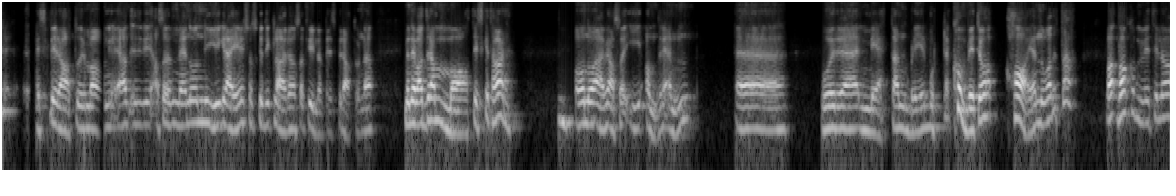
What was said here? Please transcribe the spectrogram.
eh. Respiratormangel ja, altså Med noen nye greier så skulle de klare å fylle opp respiratorene men det var dramatiske tall. Og nå er vi altså i andre enden, eh, hvor eh, meteren blir borte. Kommer vi til å ha igjen noe av dette? Hva, hva kommer vi til å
